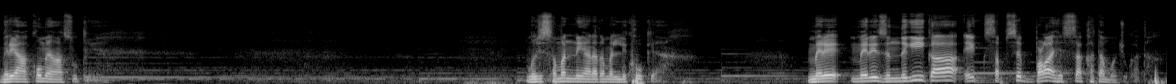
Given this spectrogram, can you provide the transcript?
मेरी आँखों में आँसू थे। मुझे समझ नहीं आ रहा था मैं लिखूं क्या। मेरे, मेरी ज़िंदगी का एक सबसे बड़ा हिस्सा खत्म हो चुका था।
